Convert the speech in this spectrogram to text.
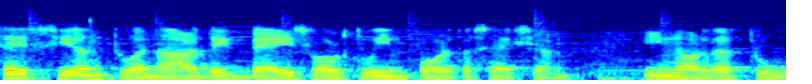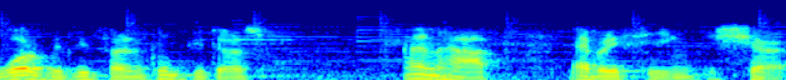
session to another database or to import a session in order to work with different computers and have everything shared.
